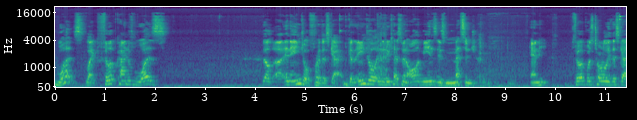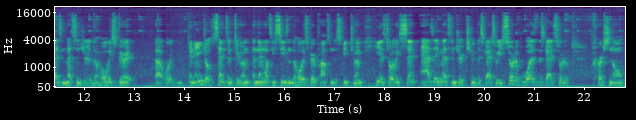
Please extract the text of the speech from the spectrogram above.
was like Philip kind of was uh, an angel for this guy because angel in the New Testament all it means is messenger, and he, Philip was totally this guy's messenger. The Holy Spirit. Uh, or an angel sends him to him, and then once he sees him, the Holy Spirit prompts him to speak to him. He is totally sent as a messenger to this guy. So he sort of was this guy's sort of personal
